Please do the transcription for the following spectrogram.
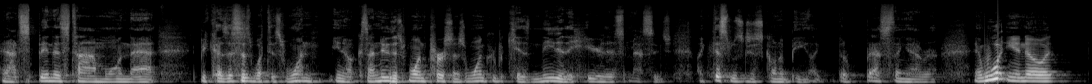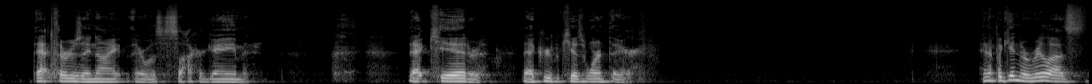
And I'd spend this time on that because this is what this one, you know, because I knew this one person, this one group of kids needed to hear this message. Like this was just going to be like the best thing ever. And wouldn't you know it, that Thursday night there was a soccer game and that kid or that group of kids weren't there. And I begin to realize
